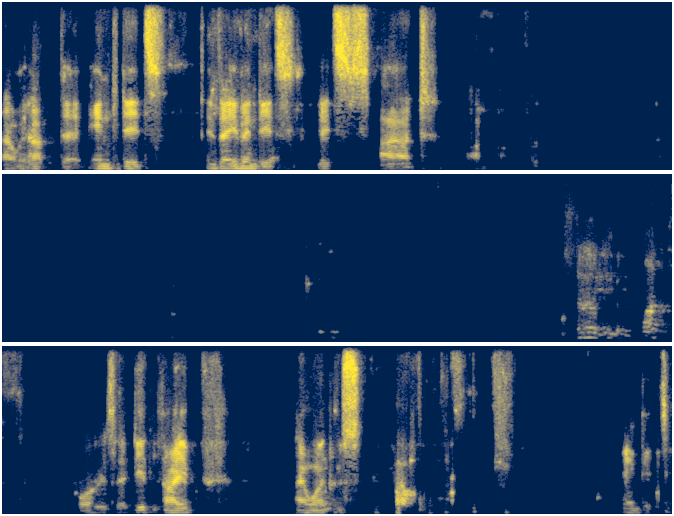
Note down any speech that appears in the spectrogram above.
uh, we have the end dates and the event dates. Let's add for the date type. I want to end it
